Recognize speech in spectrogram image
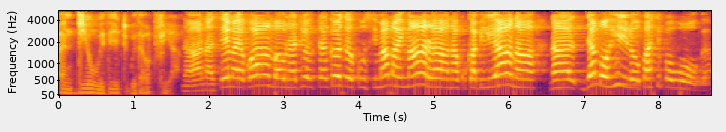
and deal with it without fear. Na anasema ya kwamba unatakiwa kusimama imara na kukabiliana na jambo hilo pasipo uoga.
